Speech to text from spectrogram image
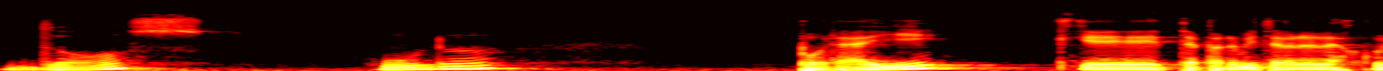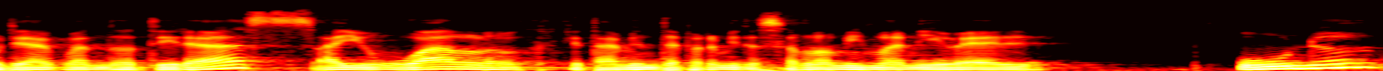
2, 1, por ahí, que te permite ver en la oscuridad cuando tirás. Hay un Warlock que también te permite hacer lo mismo a nivel 1.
